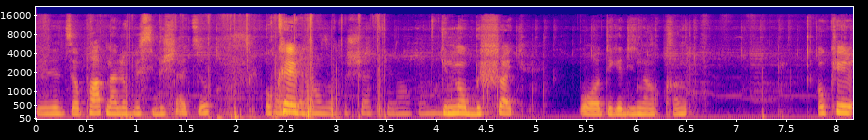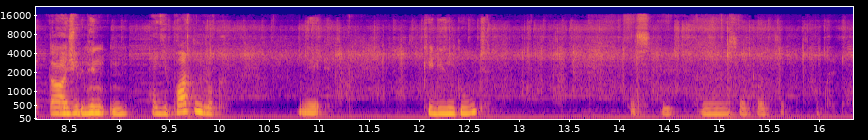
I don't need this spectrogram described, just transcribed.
wir sind so Partner, du ihr Bescheid so. Okay, Genau so Bescheid, genau, genau. genau Bescheid. Boah, Digga, die sind auch krank. Okay, ah, ich bin hinten. Hey, die Patenlook. Nee. Okay, die sind gut. Das ist gut. Hm, das ist. Okay, doch.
